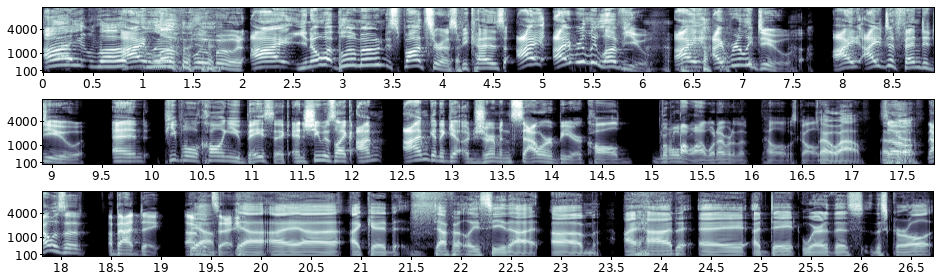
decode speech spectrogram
I love I Blue love Moon. Blue Moon. I you know what Blue Moon sponsor us because I I really love you. I I really do. I I defended you and people calling you basic and she was like I'm I'm going to get a German sour beer called blah, blah, blah, whatever the hell it was called. Oh, wow. so that was a a bad date, I yeah, would say. Yeah, I uh, I could definitely see that. Um, I had a a date where this this girl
